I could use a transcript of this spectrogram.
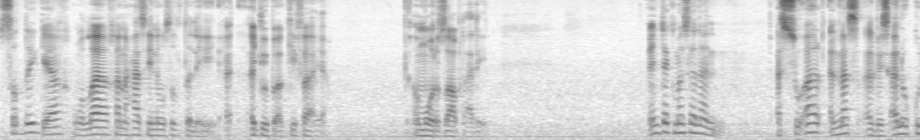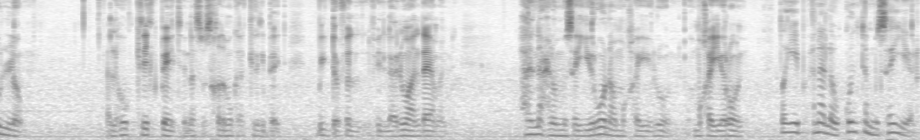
صدق يا أخي والله يا أخي أنا حاسس إني وصلت لاجوبه كفاية. أمور ظابطة علي عندك مثلا السؤال الناس اللي بيسألوه كل يوم اللي هو clickbait الناس بيستخدموا clickbait بيقدروا في, في العنوان دائما هل نحن مسيرون أو مخيرون مخيرون؟ طيب أنا لو كنت مسير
